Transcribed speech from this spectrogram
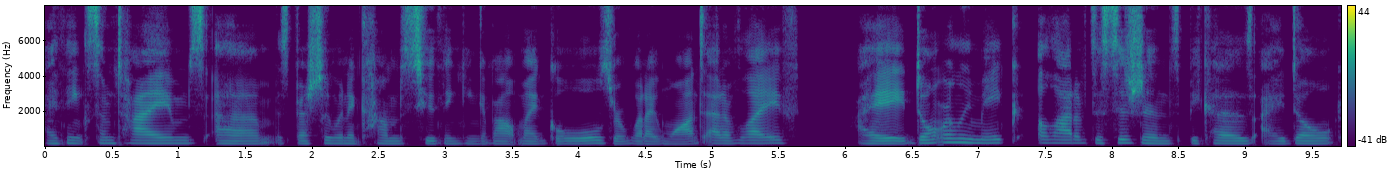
I think sometimes, um, especially when it comes to thinking about my goals or what I want out of life, I don't really make a lot of decisions because I don't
